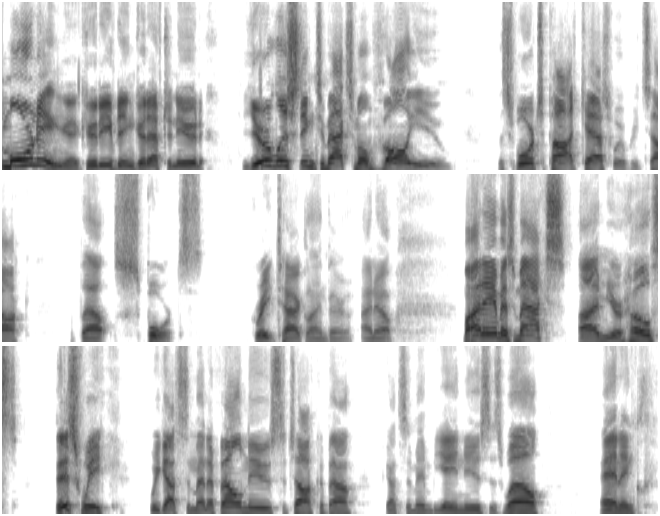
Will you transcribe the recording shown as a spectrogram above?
morning, good evening, good afternoon. You're listening to Maximum Volume, the sports podcast where we talk about sports. Great tagline there, I know. My name is Max. I'm your host. This week, we got some NFL news to talk about, we got some NBA news as well, and inc-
